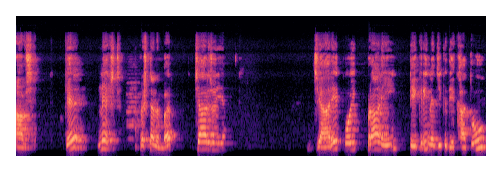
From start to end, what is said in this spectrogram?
આવશે. કે નેક્સ્ટ પ્રશ્ન નંબર ચાર જોઈએ. જ્યારે કોઈ પ્રાણી ટેકરી નજીક દેખાતું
